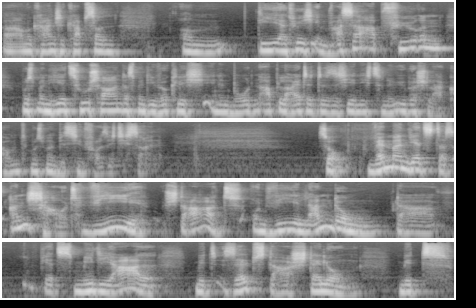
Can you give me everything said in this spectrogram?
äh, amerikanische Kapseln um, die natürlich im Wasser abführen, muss man hier zuschauen, dass man die wirklich in den Boden ableitet, dass es hier nicht zu einem Überschlag kommt, muss man ein bisschen vorsichtig sein. So, wenn man jetzt das anschaut, wie Start und wie Landung da jetzt medial mit Selbstdarstellung, mit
